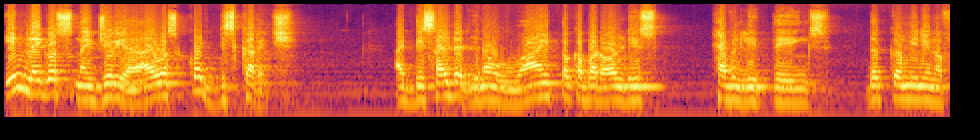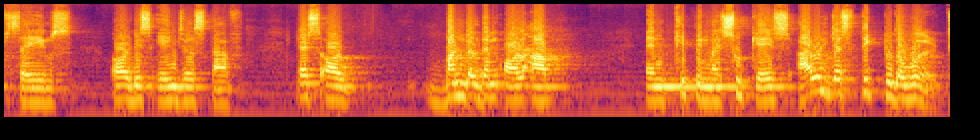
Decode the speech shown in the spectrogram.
in Lagos, Nigeria, I was quite discouraged. I decided, you know, why talk about all these heavenly things, the communion of saints, all this angel stuff. Let's all bundle them all up and keep in my suitcase. I will just stick to the word.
